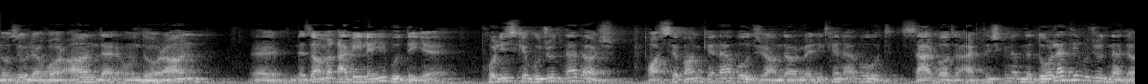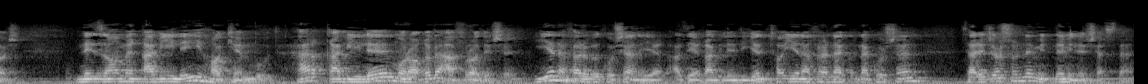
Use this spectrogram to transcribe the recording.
نزول قرآن در اون دوران نظام قبیله بود دیگه. پلیس که وجود نداشت. پاسبان که نبود ژاندارمری که نبود سرباز ارتش که نبود دولتی وجود نداشت. نظام قبیله حاکم بود. هر قبیله مراقب افرادشه. یه نفر رو بکشن از یه قبیله دیگه تا یه نفر نکشن سر جاشون نمی, نمی نشستن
